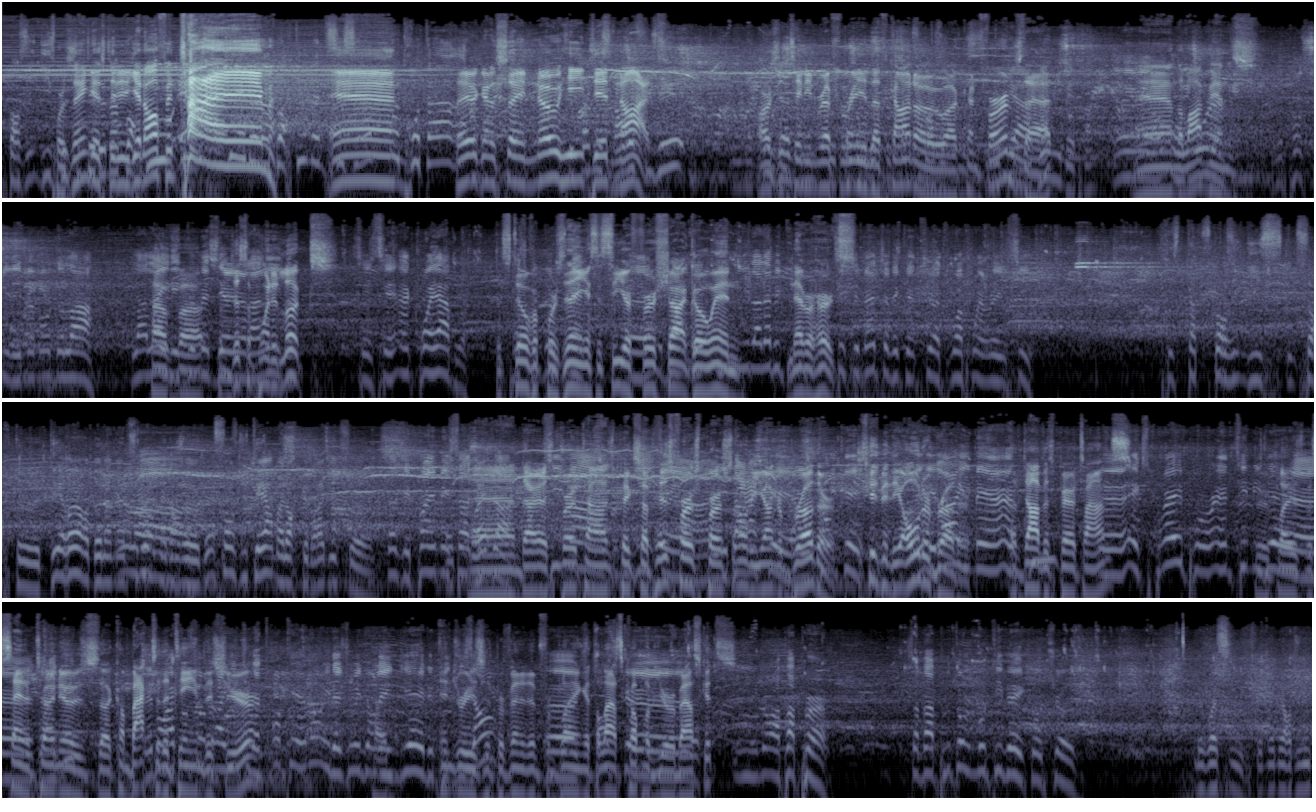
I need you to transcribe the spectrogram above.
Porzingis, did he get off in time? And they're going to say no, he did not. Argentinian referee Lezcano uh, confirms that. And the Latvians have uh, some disappointed looks. But still, for Porzingis to see your first shot go in never hurts. Kristaps Porzingis, une sorte d'erreur de la nature, mais dans le bon sens du terme, alors que Dragic. And Dairis Bertans picks up his first personal, the younger brother, excuse me, the older brother of Davis Bertans, who plays with San Antonio, has uh, come back to the team this year. Uh, injuries have prevented him from playing at the last couple of Eurobaskets.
